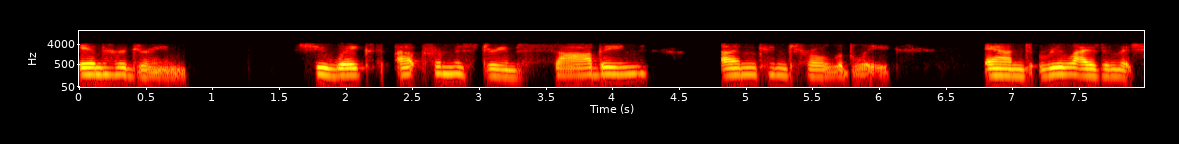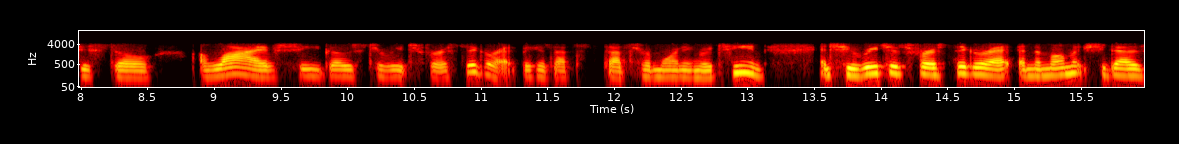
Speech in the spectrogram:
in her dream. She wakes up from this dream sobbing uncontrollably. And realizing that she's still alive she goes to reach for a cigarette because that's that's her morning routine. And she reaches for a cigarette and the moment she does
